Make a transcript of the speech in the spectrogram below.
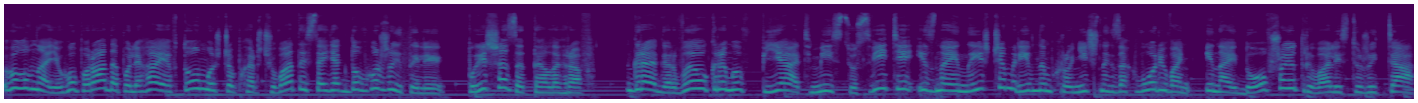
Головна його порада полягає в тому, щоб харчуватися як довгожителі, пише The Telegraph. Грегер виокремив п'ять місць у світі із найнижчим рівнем хронічних захворювань і найдовшою тривалістю життя.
